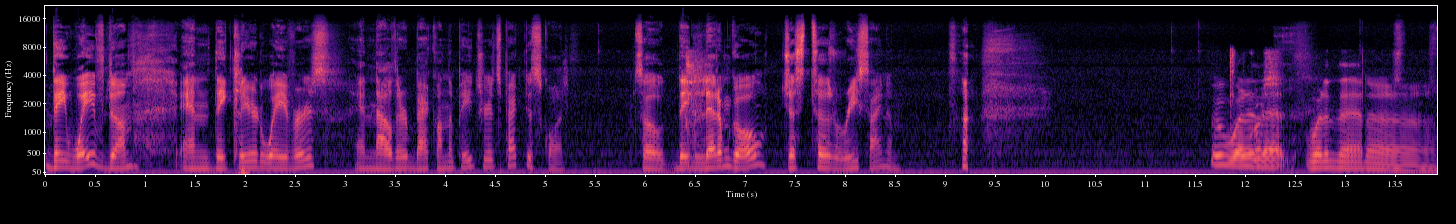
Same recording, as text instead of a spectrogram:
they waived him, and they cleared waivers, and now they're back on the Patriots practice squad. So they let him go just to re-sign him. What did that? What did that uh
